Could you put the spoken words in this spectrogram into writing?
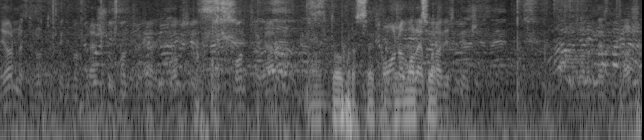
je on na trenutak vidimo prešao u kontragardi, boksuje sa kontragarda. Evo, Dobro sve Ponovo lepo kombinacija. radi sklinča. Dobro desna flaša.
